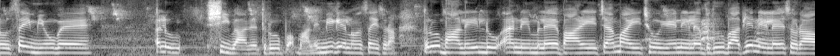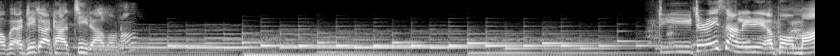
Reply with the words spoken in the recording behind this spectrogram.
လို့စိတ်မျိုးပဲအဲ့လိုရှိပါတယ်သူတို့ပေါ့မှာလေမိခင်လွန်စိတ်ဆိုတာသူတို့ဘာလေးလိုအပ်နေမလဲဘာတွေကျမ်းမာရေးချုံရင်းနေလဲဘယ်သူဘာဖြစ်နေလဲဆိုတာကိုပဲအဓိကထားကြည့်တာပေါ့နော် ဒီတရိษံလေးတွေအပေါ်မှာ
